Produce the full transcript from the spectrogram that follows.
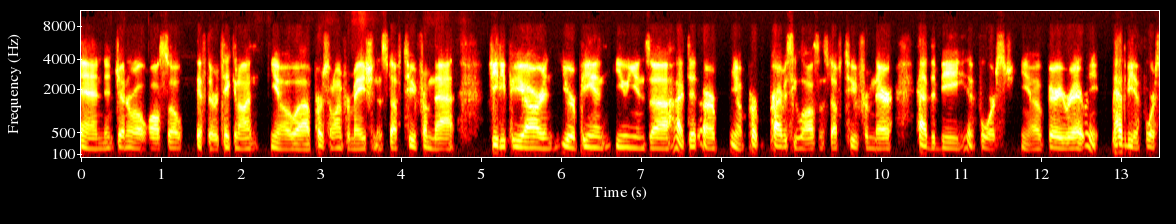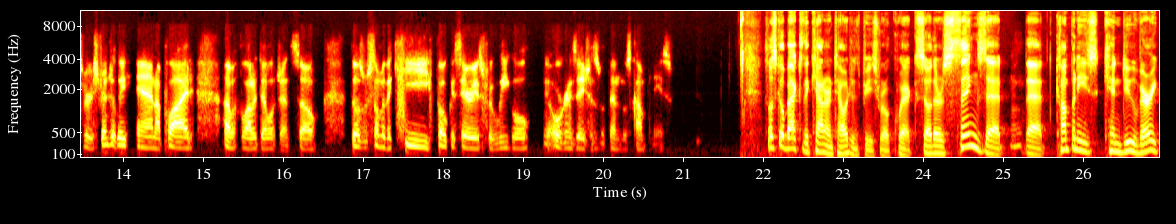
and in general also if they're taking on you know uh, personal information and stuff too from that gdpr and european unions uh did or you know per- privacy laws and stuff too from there had to be enforced you know very rare had to be enforced very stringently and applied uh, with a lot of diligence so those were some of the key focus areas for legal organizations within those companies so let's go back to the counterintelligence piece real quick. So there's things that mm-hmm. that companies can do very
